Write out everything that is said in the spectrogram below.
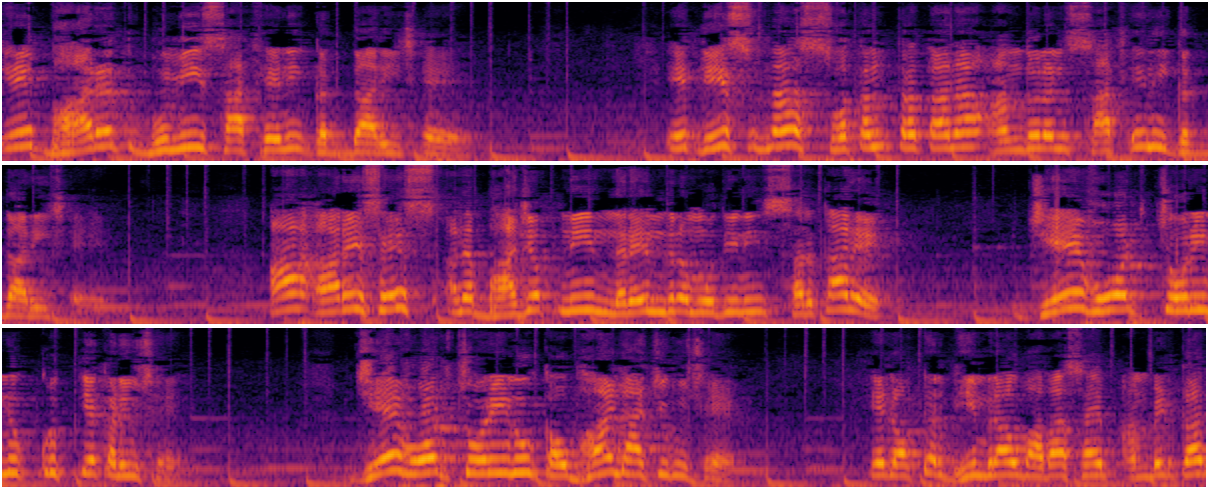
એ ભારત ભૂમિ સાથેની ગદ્દારી છે. એ દેશના સ્વતંત્રતાના આંદોલન સાથેની ગદ્દારી છે. આ આરએસએસ અને ભાજપની નરેન્દ્ર મોદીની સરકારે જે વોટ ચોરીનું કૃત્ય કર્યું છે, જે વોટ ચોરીનું કૌભાંડ આચર્યું છે, એ ડોક્ટર ભીમરાવ બાબા સાહેબ આંબેડકર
